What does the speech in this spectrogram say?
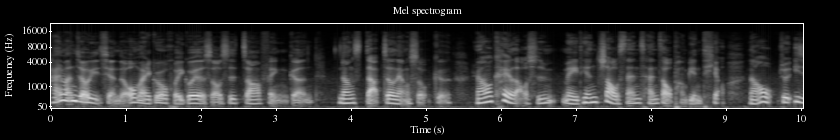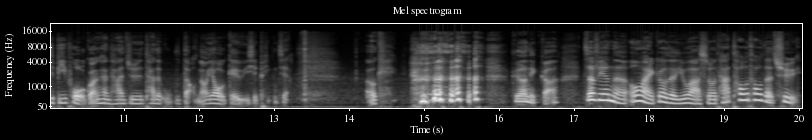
还蛮久以前的 Oh My Girl 回归的时候是 Dolphin 跟 Nonstop 这两首歌，然后 K 老师每天照三餐在我旁边跳，然后就一直逼迫我观看他就是他的舞蹈，然后要我给予一些评价。OK， 哥尼嘎这边呢，Oh my God 的 Yua 说他偷偷的去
